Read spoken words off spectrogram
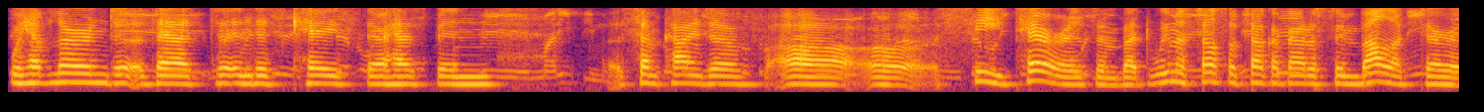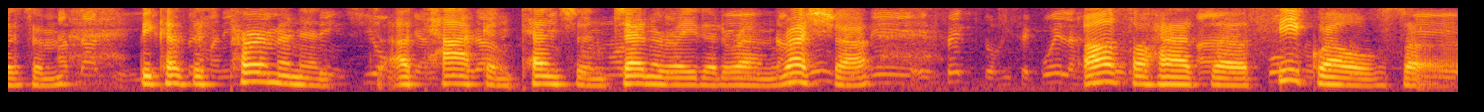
We have learned that in this case there has been some kind of uh, uh, sea terrorism, but we must also talk about a symbolic terrorism because this permanent attack and tension generated around Russia also has uh, sequels uh,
